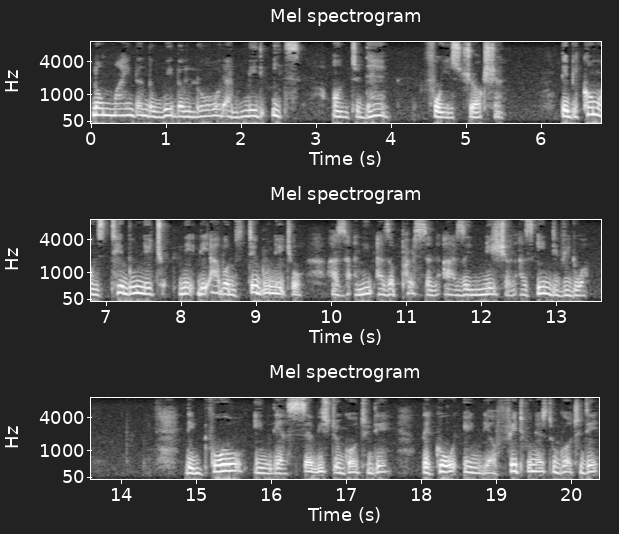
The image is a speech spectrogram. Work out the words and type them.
not minding the way the Lord had made it unto them for instruction. They become unstable nature. They have unstable nature as a, as a person, as a nation, as individual. They go in their service to God today. They go in their faithfulness to God today.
